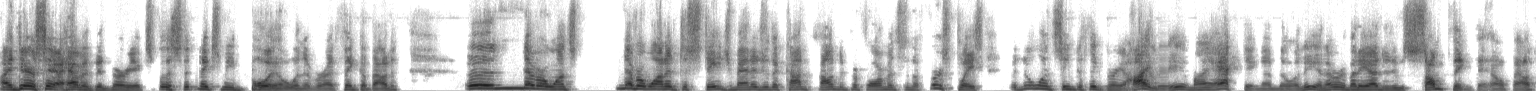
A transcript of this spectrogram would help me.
I dare say I haven't been very explicit. It makes me boil whenever I think about it. Uh, never once, never wanted to stage manage the confounded performance in the first place, but no one seemed to think very highly of my acting ability, and everybody had to do something to help out.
